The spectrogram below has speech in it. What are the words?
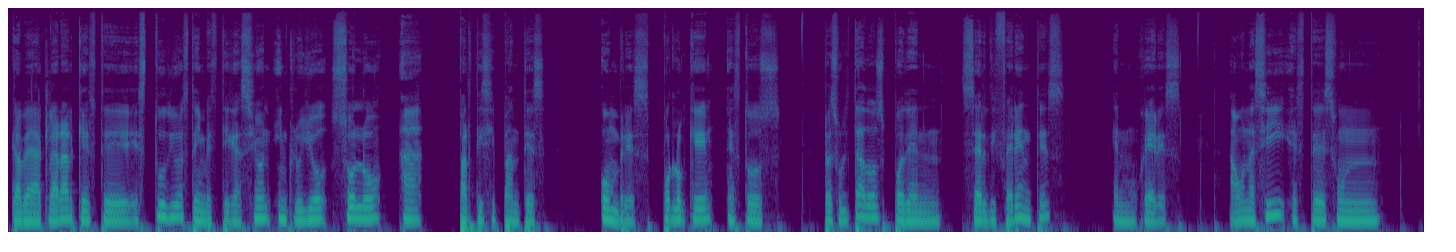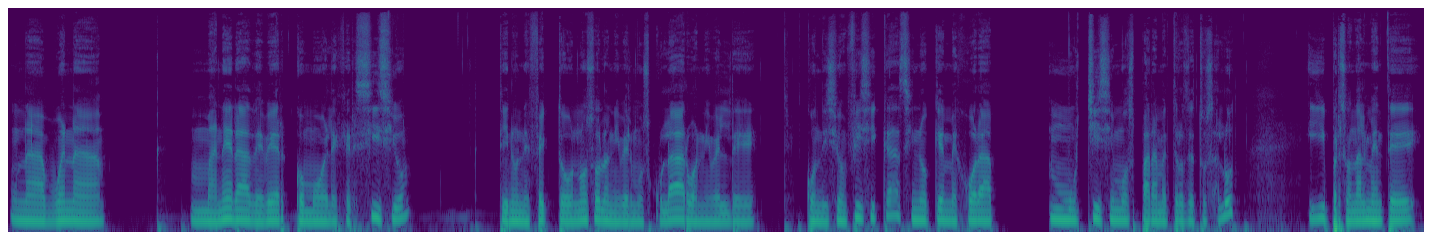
Cabe aclarar que este estudio, esta investigación, incluyó solo a participantes hombres, por lo que estos resultados pueden ser diferentes en mujeres. Aún así, este es una buena manera de ver cómo el ejercicio tiene un efecto no solo a nivel muscular o a nivel de condición física, sino que mejora muchísimos parámetros de tu salud. Y personalmente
